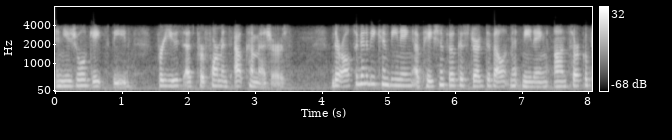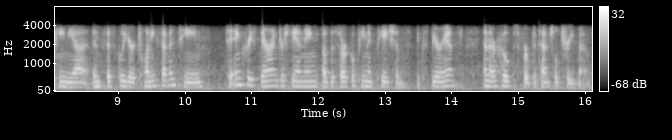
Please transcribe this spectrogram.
and usual gait speed for use as performance outcome measures. They're also going to be convening a patient-focused drug development meeting on sarcopenia in fiscal year 2017 to increase their understanding of the sarcopenic patient's experience and their hopes for potential treatments.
